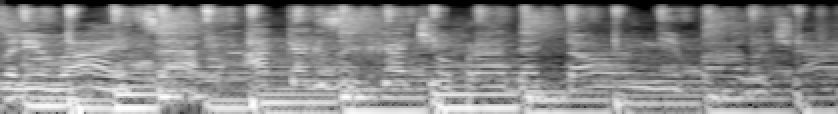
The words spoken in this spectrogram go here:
вливается, а как захочу продать, то не получается.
